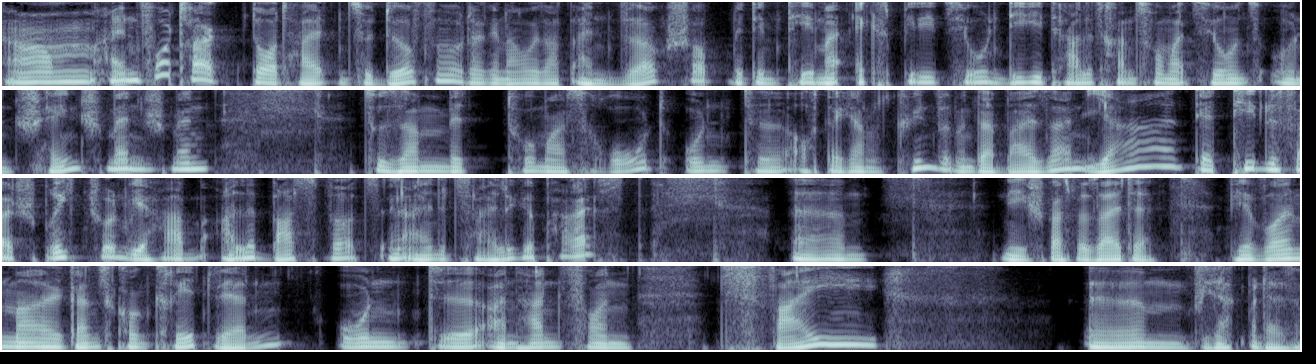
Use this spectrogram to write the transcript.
ähm, einen Vortrag dort halten zu dürfen oder genau gesagt einen Workshop mit dem Thema Expedition, digitale Transformations- und Change Management zusammen mit Thomas Roth und äh, auch der Gernot Kühn wird mit dabei sein. Ja, der Titel verspricht schon, wir haben alle Buzzwords in eine Zeile gepresst. Ähm, nee, Spaß beiseite. Wir wollen mal ganz konkret werden und äh, anhand von zwei ähm, wie sagt man das,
